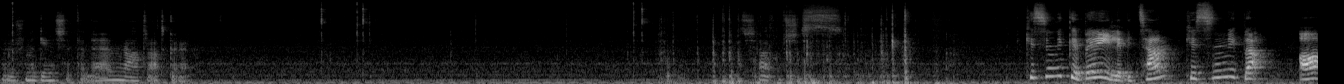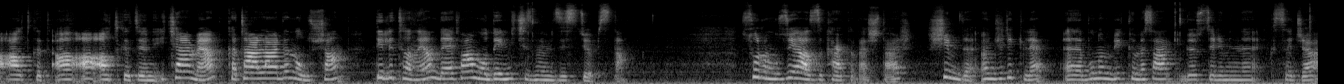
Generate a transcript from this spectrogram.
Şöyle şunu genişletelim. Rahat rahat görelim. Yapmışız. Kesinlikle B ile biten, kesinlikle A alt kat, AA alt katlarını içermeyen katarlardan oluşan dili tanıyan DFA modelini çizmemizi istiyor bizden. Sorumuzu yazdık arkadaşlar. Şimdi öncelikle e, bunun bir kümesel gösterimini kısaca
